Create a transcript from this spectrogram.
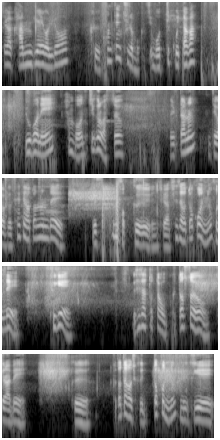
제가 감기에 걸려 그 콘텐츠를 못, 찍고 있다가 요번에 한번 찍으러 왔어요. 일단은 제가 그 세세가 떴는데 그 그 제가 세세가 떴거든요. 근데 그게 그 세사 떴다고 그 떴어요 드랍에. 그, 그 떴다가 그 떴거든요? 근데 그게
